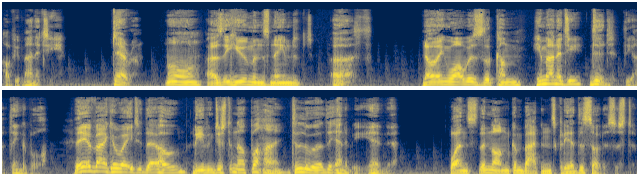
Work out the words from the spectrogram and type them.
of humanity. Terra, or as the humans named it, Earth. Knowing what was to come, humanity did the unthinkable. They evacuated their home, leaving just enough behind to lure the enemy in. Once the non-combatants cleared the solar system,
